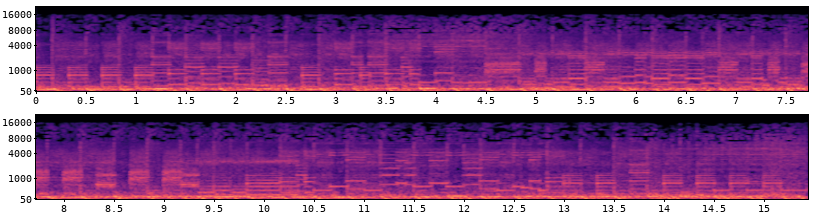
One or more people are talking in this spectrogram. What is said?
Ha ha ha ha.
